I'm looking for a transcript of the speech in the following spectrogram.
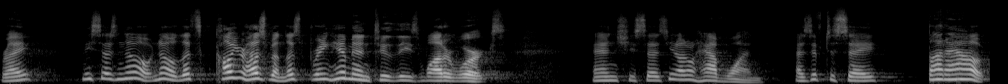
right? And he says, No, no, let's call your husband. Let's bring him into these waterworks. And she says, You know, I don't have one. As if to say, Butt out,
